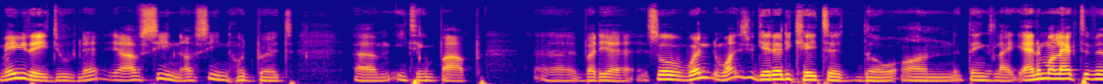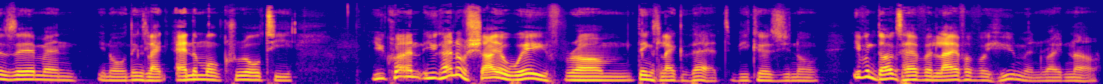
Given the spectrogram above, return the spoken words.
maybe they do. Ne? Yeah, I've seen I've seen hood birds um, eating pop. Uh, but yeah, so when once you get educated though on things like animal activism and you know things like animal cruelty, you kind you kind of shy away from things like that because you know even dogs have a life of a human right now.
